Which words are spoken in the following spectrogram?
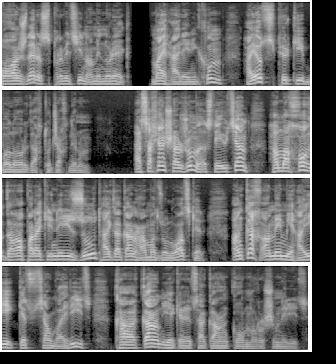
ողանջները սփռվեցին ամենուրեք մայր հայրենիքում հայոց սփյուռքի բոլոր գաղթօջախներում։ Արցախյան շարժումը ըստ էության համախոհ գաղափարակիրների զուտ հայկական համաձուլվածք էր, անկախ ամեն մի հայի կեցության վայրից, քաղաքական եկեղեցական կողմնորոշումներից։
